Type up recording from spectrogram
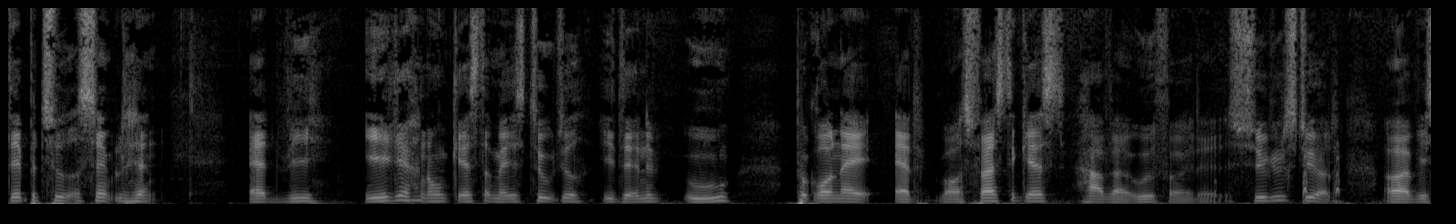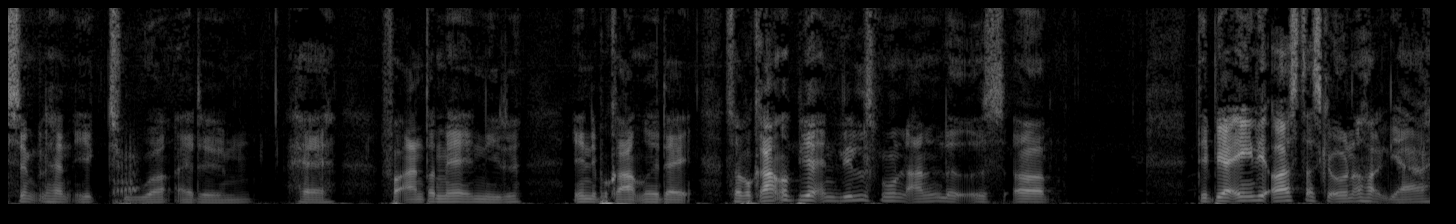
det betyder simpelthen, at vi ikke har nogen gæster med i studiet i denne uge, på grund af, at vores første gæst har været ude for et øh, cykelstyrt, og at vi simpelthen ikke turer at øh, have få andre med ind i det, ind i programmet i dag. Så programmet bliver en lille smule anderledes, og det bliver egentlig os, der skal underholde jer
